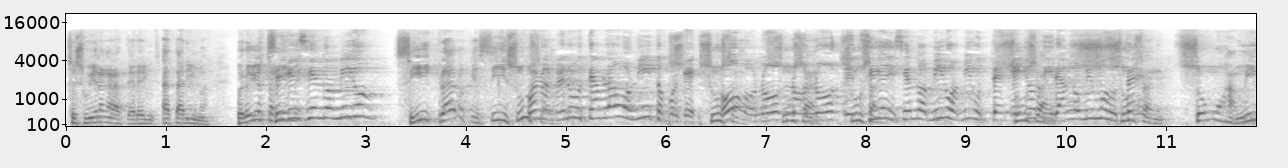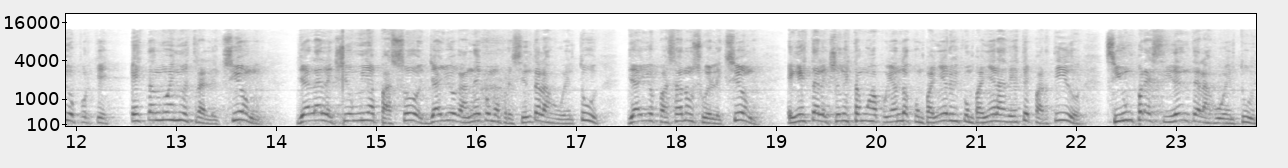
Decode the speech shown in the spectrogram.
se subieran a la a tarima. Pero ellos también... ¿Siguen siendo amigos? Sí, claro que sí, Susan. Bueno, al menos usted ha hablado bonito, porque, Susan, ojo, no, Susan, no, no, eh, Susan. sigue diciendo amigo, amigo, usted, ellos dirán lo mismo de usted. Susan, somos amigos porque esta no es nuestra elección. Ya la elección mía pasó, ya yo gané como presidente de la juventud, ya ellos pasaron su elección. En esta elección estamos apoyando a compañeros y compañeras de este partido. Si un presidente de la juventud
